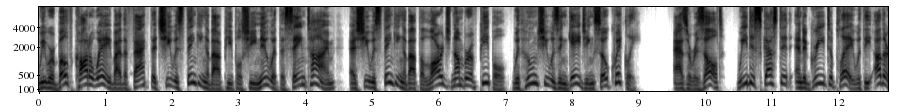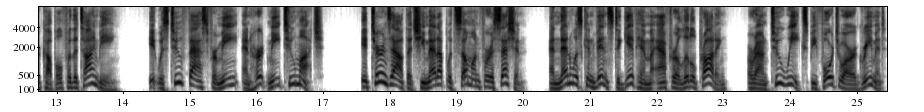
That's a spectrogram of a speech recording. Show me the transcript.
We were both caught away by the fact that she was thinking about people she knew at the same time as she was thinking about the large number of people with whom she was engaging so quickly. As a result, we discussed it and agreed to play with the other couple for the time being. It was too fast for me and hurt me too much. It turns out that she met up with someone for a session and then was convinced to give him after a little prodding, around two weeks before to our agreement,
